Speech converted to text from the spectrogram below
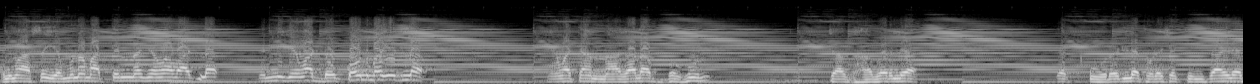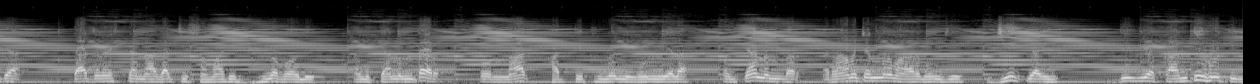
आणि मग असं यमुना मातेंना जेव्हा वाटलं त्यांनी जेव्हा डोकावून बघितलं तेव्हा त्या नागाला बघून त्या घाबरल्या त्या ओरडल्या थोड्याशा किंचाळल्या त्या. त्याच वेळेस त्या नागाची समाधी भंग पावली आणि त्यानंतर तो नाग हा तिथून निघून गेला. पण त्यानंतर रामचंद्र महाराजांची जी काही दिव्य कांती होती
